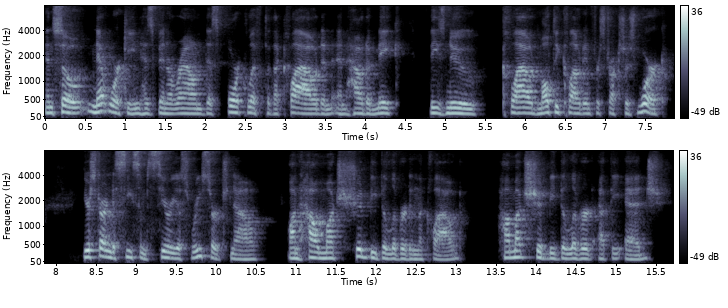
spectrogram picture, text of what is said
And so networking has been around this forklift to the cloud and, and how to make these new cloud, multi-cloud infrastructures work you're starting to see some serious research now on how much should be delivered in the cloud, how much should be delivered at the edge,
